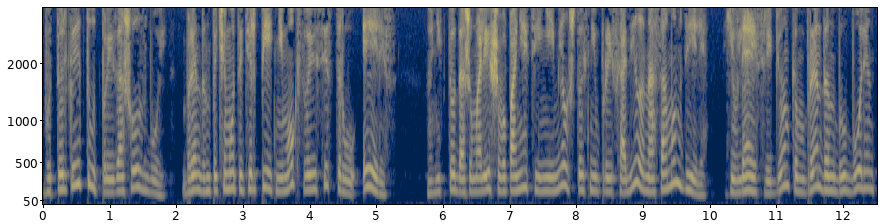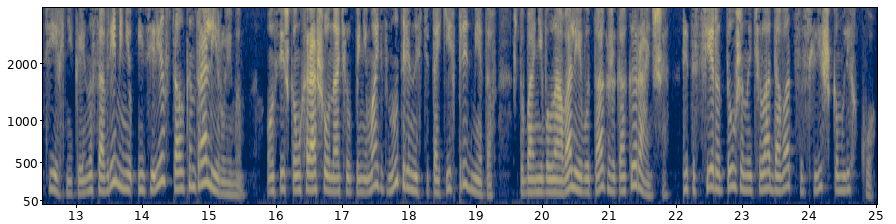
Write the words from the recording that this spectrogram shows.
Вот только и тут произошел сбой. Брэндон почему-то терпеть не мог свою сестру, Элис. Но никто даже малейшего понятия не имел, что с ним происходило на самом деле. Являясь ребенком, Брэндон был болен техникой, но со временем интерес стал контролируемым. Он слишком хорошо начал понимать внутренности таких предметов, чтобы они волновали его так же, как и раньше. Эта сфера тоже начала даваться слишком легко.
